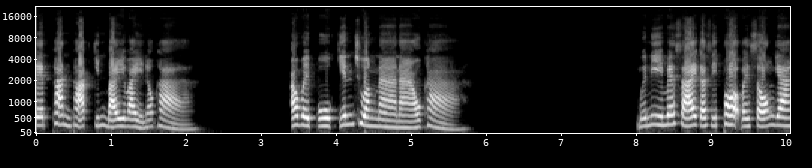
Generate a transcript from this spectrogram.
ล็ดพันธุ์ผักกินใบไว้เนาะค่ะ เอาไว้ปลูกกินช่วงหน้าหนาวค่ะมื้อนี้แม่สายก็สิเพาะไว้สองอย่าง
